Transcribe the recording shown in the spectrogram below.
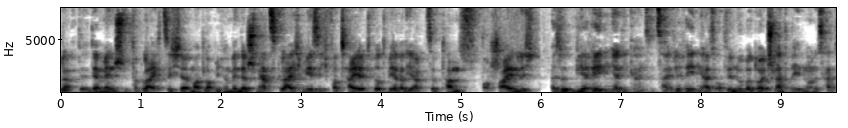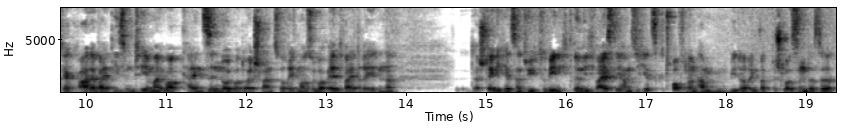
der Mensch vergleicht sich ja immer, glaube ich. Und wenn der Schmerz gleichmäßig verteilt wird, wäre die Akzeptanz wahrscheinlich. Also wir reden ja die ganze Zeit, wir reden ja, als ob wir nur über Deutschland reden. Und es hat ja gerade bei diesem Thema überhaupt keinen Sinn, nur über Deutschland zu reden. Man muss über weltweit reden. Ne? Da stecke ich jetzt natürlich zu wenig drin. Ich weiß, die haben sich jetzt getroffen und haben wieder irgendwas beschlossen, dass sie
